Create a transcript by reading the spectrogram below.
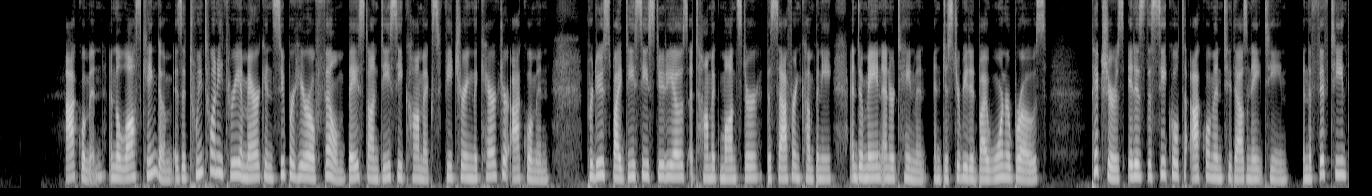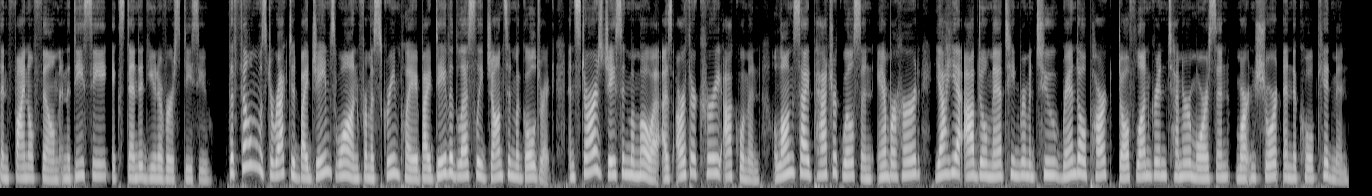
Aquaman and the Lost Kingdom is a 2023 American superhero film based on DC Comics featuring the character Aquaman produced by DC Studios, Atomic Monster, The Safran Company, and Domain Entertainment, and distributed by Warner Bros. Pictures, it is the sequel to Aquaman 2018, and the 15th and final film in the DC Extended Universe DCU. The film was directed by James Wan from a screenplay by David Leslie Johnson McGoldrick and stars Jason Momoa as Arthur Curry Aquaman, alongside Patrick Wilson, Amber Heard, Yahya Abdul-Mateen II, Randall Park, Dolph Lundgren, Temuera Morrison, Martin Short, and Nicole Kidman.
